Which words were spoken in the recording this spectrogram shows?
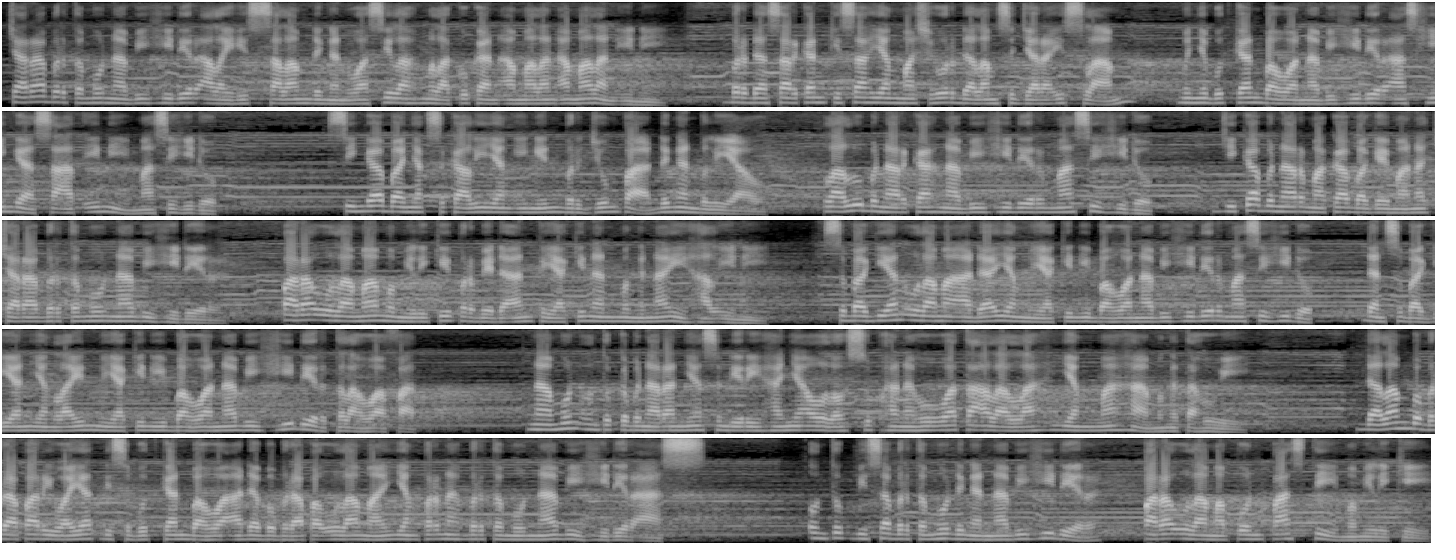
Cara bertemu Nabi Khidir alaihi salam dengan wasilah melakukan amalan-amalan ini. Berdasarkan kisah yang masyhur dalam sejarah Islam, menyebutkan bahwa Nabi Khidir as hingga saat ini masih hidup. Sehingga banyak sekali yang ingin berjumpa dengan beliau. Lalu benarkah Nabi Khidir masih hidup? Jika benar maka bagaimana cara bertemu Nabi Khidir? Para ulama memiliki perbedaan keyakinan mengenai hal ini. Sebagian ulama ada yang meyakini bahwa Nabi Khidir masih hidup, dan sebagian yang lain meyakini bahwa Nabi Khidir telah wafat. Namun untuk kebenarannya sendiri hanya Allah subhanahu wa ta'ala lah yang maha mengetahui. Dalam beberapa riwayat disebutkan bahwa ada beberapa ulama yang pernah bertemu Nabi Khidir As. Untuk bisa bertemu dengan Nabi Khidir, para ulama pun pasti memiliki.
